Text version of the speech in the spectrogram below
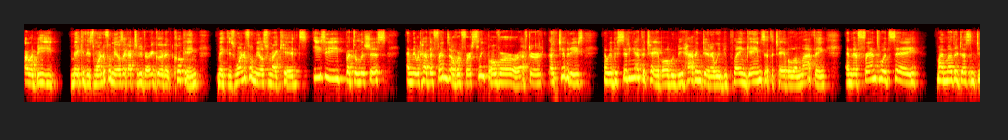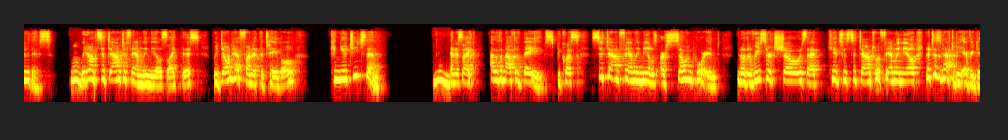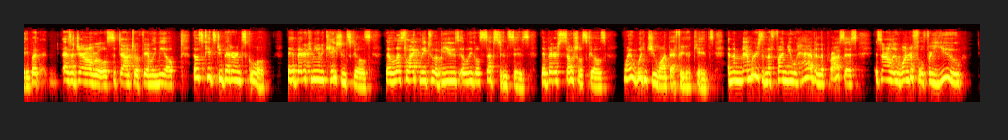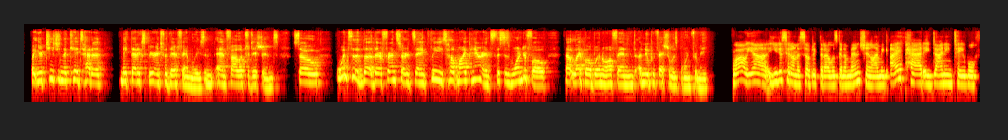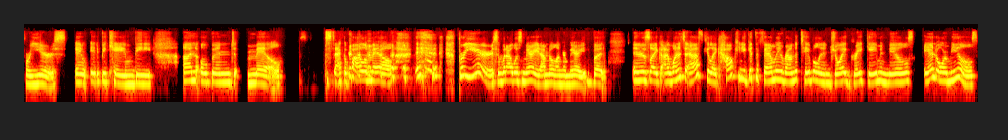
I would be making these wonderful meals. I got to be very good at cooking, make these wonderful meals for my kids, easy but delicious. And they would have their friends over for a sleepover or after activities. And we'd be sitting at the table, we'd be having dinner, we'd be playing games at the table and laughing. And their friends would say, My mother doesn't do this. Mm. We don't sit down to family meals like this. We don't have fun at the table. Can you teach them? Mm. And it's like, out of the mouth of babes because sit down family meals are so important. You know, the research shows that kids who sit down to a family meal, and it doesn't have to be every day, but as a general rule, sit down to a family meal, those kids do better in school. They have better communication skills. They're less likely to abuse illegal substances. They have better social skills. Why wouldn't you want that for your kids? And the memories and the fun you have in the process is not only wonderful for you, but you're teaching the kids how to make that experience for their families and, and follow traditions. So once the, the, their friends started saying, please help my parents, this is wonderful, that light bulb went off and a new profession was born for me. Wow, yeah, you just hit on a subject that I was going to mention. I mean, I've had a dining table for years and it became the unopened mail stack a pile of mail for years when I was married. I'm no longer married, but and it's like I wanted to ask you, like, how can you get the family around the table and enjoy great game and meals and or meals?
